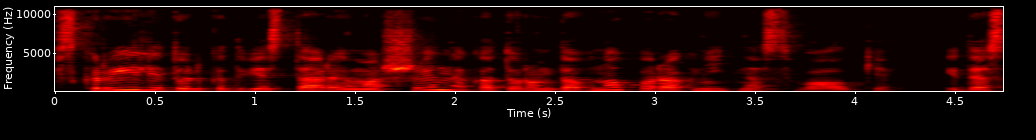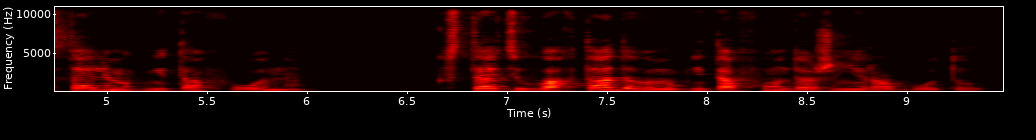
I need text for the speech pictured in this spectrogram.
Вскрыли только две старые машины, которым давно пора гнить на свалке, и достали магнитофоны. Кстати, у Вахтадова магнитофон даже не работал.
